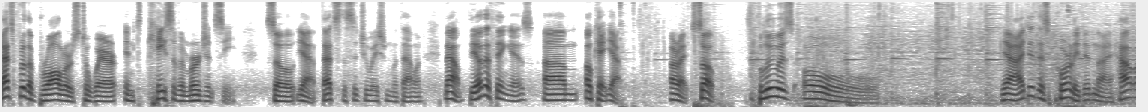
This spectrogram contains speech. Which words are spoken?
That's for the brawlers to wear in case of emergency. So yeah, that's the situation with that one. Now the other thing is, um, okay, yeah, all right. So blue is oh, yeah, I did this poorly, didn't I? How?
